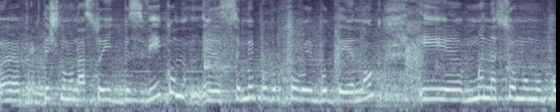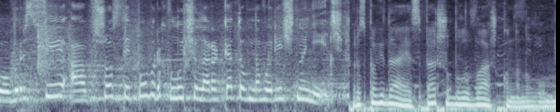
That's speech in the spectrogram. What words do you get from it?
е, практично вона стоїть без вікон, е, семиповерховий будинок. І ми на сьомому поверсі, а в шостий поверх влучила ракета в новорічну ніч. Розповідає, спершу було важко на новому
